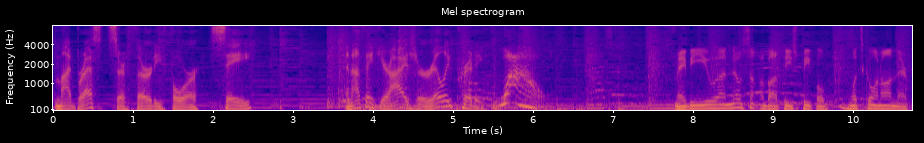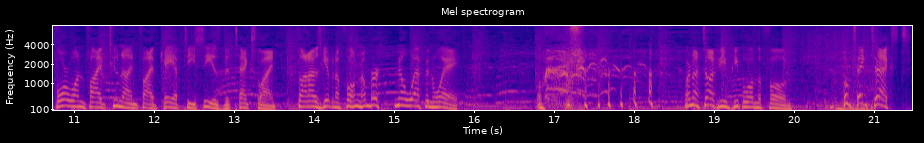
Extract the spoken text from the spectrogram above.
My breasts are 34C, and I think your eyes are really pretty. Wow. Maybe you uh, know something about these people. What's going on there? 415 295 KFTC is the text line. Thought I was giving a phone number? No weapon way. We're not talking to you people on the phone. We'll take texts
